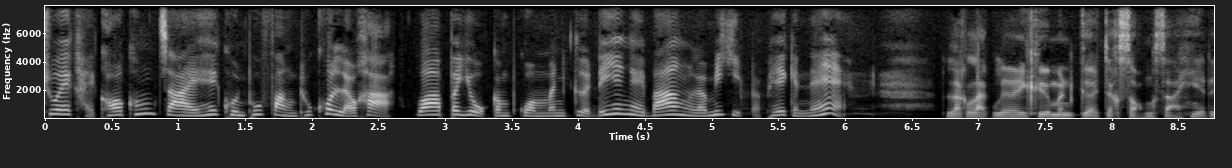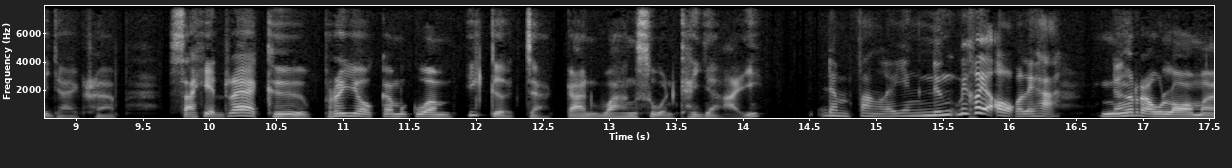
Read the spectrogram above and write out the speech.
ช่วยไขข้อข้องใจให้คุณผู้ฟังทุกคนแล้วค่ะ ว่าประโยคกำกวมมันเกิดได้ยังไงบ้าง แล้วมีกี่ประเภทกันแน่ หลักๆ เลยคือมันเกิดจากสองสาเหตุใหญ่ครับ สาเหตุแรกคือประโยคกำกวมที่เกิดจากการวางส่วนขยาย ดำฟังแล้วยังนึกไม่ค่อยออกเลยค่ะ งั้นเราลองมา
